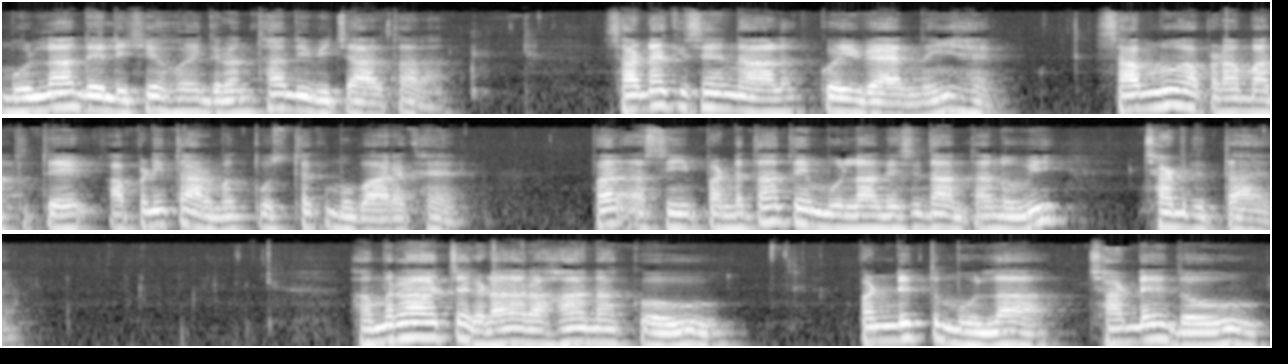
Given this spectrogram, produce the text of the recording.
ਮੂਲਾਂ ਦੇ ਲਿਖੇ ਹੋਏ ਗ੍ਰੰਥਾਂ ਦੀ ਵਿਚਾਰਧਾਰਾ। ਸਾਡਾ ਕਿਸੇ ਨਾਲ ਕੋਈ ਵੈਰ ਨਹੀਂ ਹੈ। ਸਭ ਨੂੰ ਆਪਣਾ ਮਤ ਤੇ ਆਪਣੀ ਧਾਰਮਿਕ ਪੁਸਤਕ ਮੁਬਾਰਕ ਹੈ। ਪਰ ਅਸੀਂ ਪੰਡਤਾਂ ਤੇ ਮੂਲਾਂ ਦੇ ਸਿਧਾਂਤਾਂ ਨੂੰ ਵੀ ਛੱਡ ਦਿੱਤਾ ਹੈ। ਹਮਰਾ ਝਗੜਾ ਰਹਾ ਨਾ ਕੋਉ ਪੰਡਿਤ ਮੂਲਾ ਛਾੜੇ ਦੋ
